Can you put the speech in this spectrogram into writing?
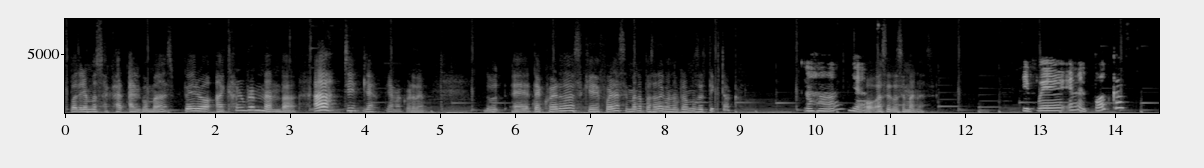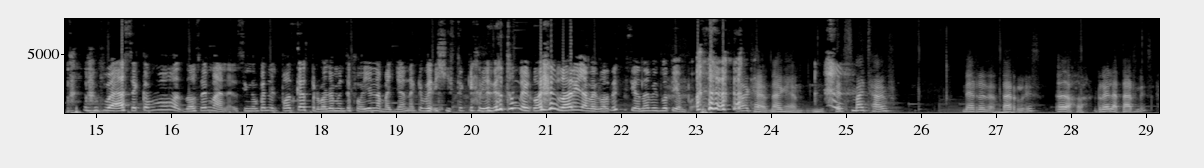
podremos sacar algo más, pero I can't remember. Ah, sí, ya, ya me acordé. Dude, eh, ¿te acuerdas que fue la semana pasada cuando hablamos de TikTok? Ajá, ya. ¿O hace dos semanas? Si fue en el podcast, fue hace como dos semanas. Si no fue en el podcast, probablemente fue hoy en la mañana que me dijiste que había sido tu mejor error y la mejor decisión al mismo tiempo. Okay, okay. It's my time de relatarles, ugh, relatarles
